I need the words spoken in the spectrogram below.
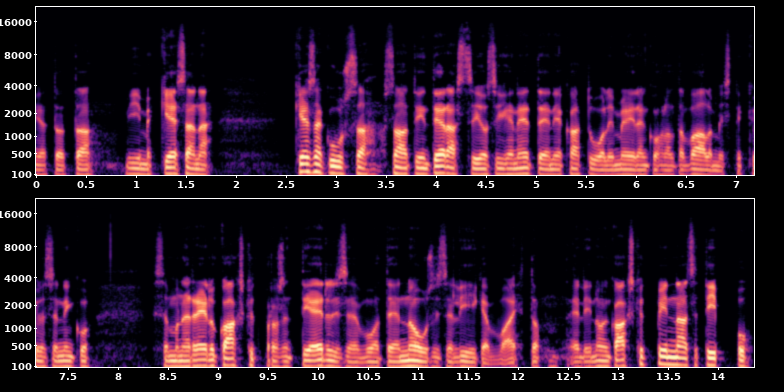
Ja tota, viime kesänä, kesäkuussa saatiin terassi jo siihen eteen ja katu oli meidän kohdalta valmis, niin kyllä se niin kuin semmoinen reilu 20 prosenttia edelliseen vuoteen nousi se liikevaihto. Eli noin 20 pinnaa se tippui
